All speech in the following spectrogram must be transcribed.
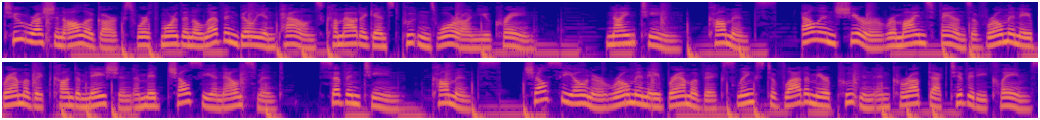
Two Russian oligarchs worth more than 11 billion pounds come out against Putin's war on Ukraine. 19. Comments. Alan Shearer reminds fans of Roman Abramovich condemnation amid Chelsea announcement. 17. Comments. Chelsea owner Roman Abramovich's links to Vladimir Putin and corrupt activity claims.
